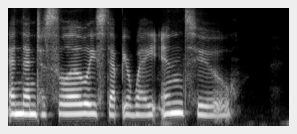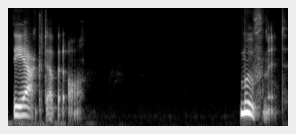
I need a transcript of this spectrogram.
and then to slowly step your way into the act of it all. Movement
